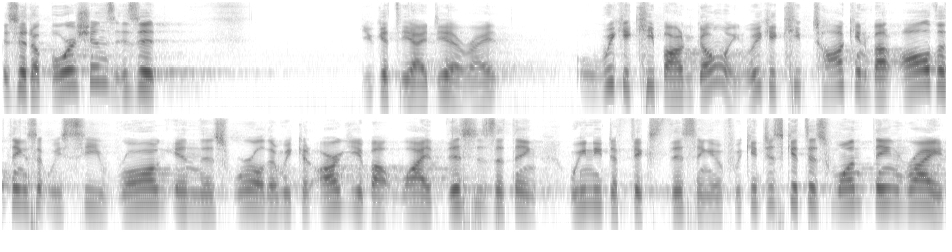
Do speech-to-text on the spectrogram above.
Is it abortions? Is it. You get the idea, right? We could keep on going. We could keep talking about all the things that we see wrong in this world, and we could argue about why this is the thing. We need to fix this thing. If we could just get this one thing right,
